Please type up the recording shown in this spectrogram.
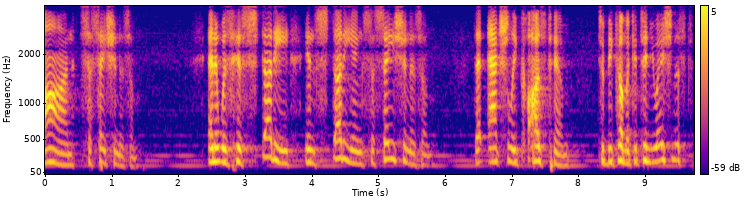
on cessationism. And it was his study in studying cessationism that actually caused him to become a continuationist.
